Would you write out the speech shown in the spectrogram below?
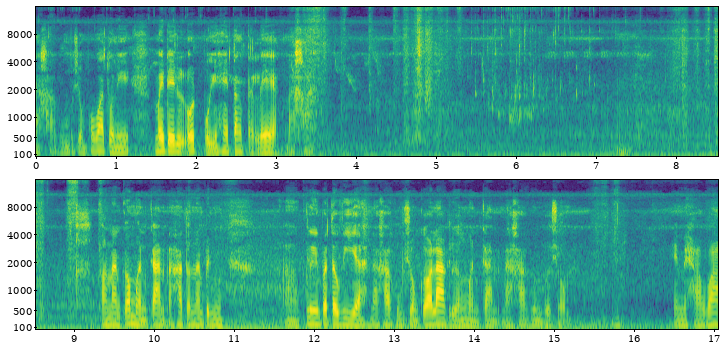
นะคะคุณผู้ชมเพราะว่าตัวนี้ไม่ได้ลดปุ๋ยให้ตั้งแต่แรกนะคะฝั่งนั้นก็เหมือนกันนะคะตอนนั้นเป็นกรีนปัตเตเวียนะคะคุณผู้ชมก็รากเหลืองเหมือนกันนะคะคุณผู้ชม เห็นไหมคะว่า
